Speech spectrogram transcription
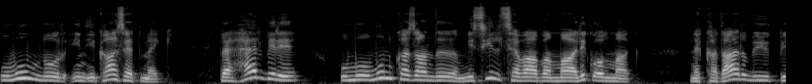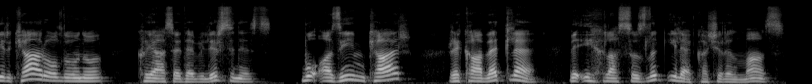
umum nur inikas etmek ve her biri umumun kazandığı misil sevaba malik olmak ne kadar büyük bir kar olduğunu kıyas edebilirsiniz. Bu azim kar rekabetle ve ihlassızlık ile kaçırılmaz.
